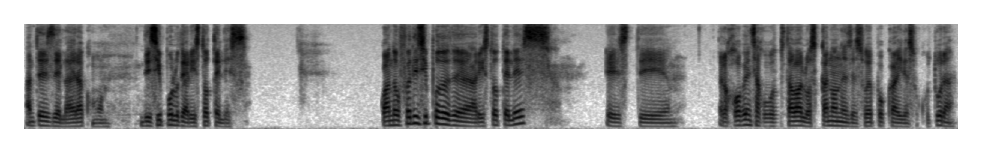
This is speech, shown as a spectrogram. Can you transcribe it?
antes de la era común, discípulo de Aristóteles. Cuando fue discípulo de Aristóteles, este, el joven se ajustaba a los cánones de su época y de su cultura.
